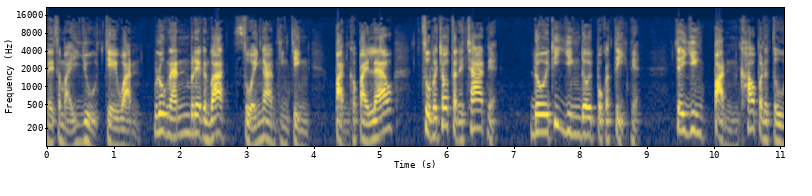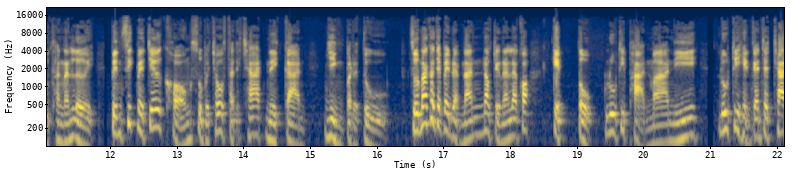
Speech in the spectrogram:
ในสมัยอยู่เจวันลูกนั้นเรียกกันว่าสวยงามจริง ๆ ปั่นเข้าไปแล้ว สุภโชคสารชาติเนี่ยโดยที่ยิงโดยปกติเนี่ยจะยิงปั่นเข้าประตูทางนั้นเลย เป็นซิกเนเจอร์ของสุภโชคสารชาติในการยิงประตู ส่วนมากก็จะเป็นแบบนั้น นอกจากนั้นแล้วก็เก็บตกลูกที่ผ่านมานี้ ลูกที่เห็นกันชัด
